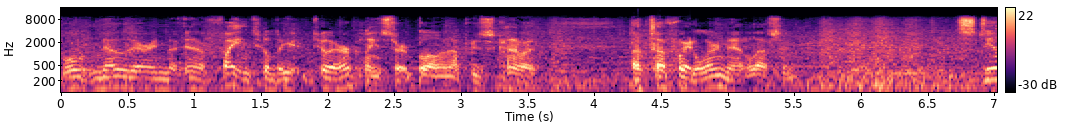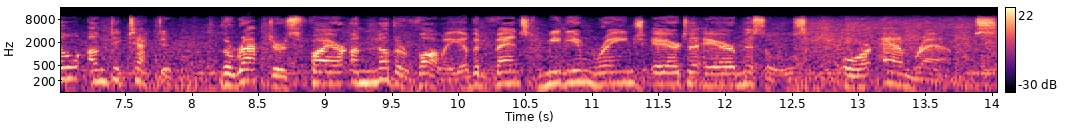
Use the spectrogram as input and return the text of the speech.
won't know they're in, a fight until, the, until airplanes start blowing up, which is kind of a, a tough way to learn that lesson. Still undetected, the Raptors fire another volley of advanced medium-range air-to-air missiles, or AMRAAMs.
